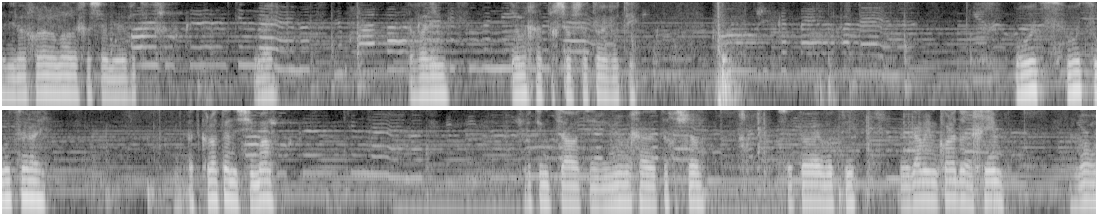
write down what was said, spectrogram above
אני לא יכולה לומר לך שאני אוהבת אותך. אולי. אבל אם יום אחד תחשוב שאתה אוהב אותי. רוץ, רוץ, רוץ אליי. את כלות הנשימה. ותמצא אותי, ואם יום אחד אתה חושב שאתה אוהב אותי, וגם עם כל הדרכים, לא,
